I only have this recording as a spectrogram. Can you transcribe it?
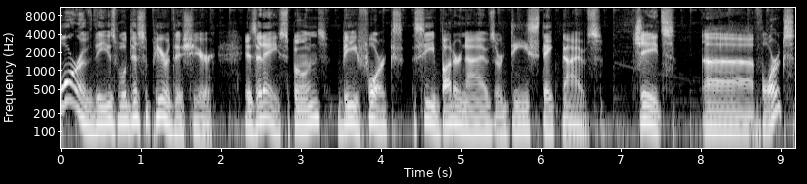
four of these will disappear this year. Is it A, spoons, B, forks, C, butter knives, or D, steak knives? Jeetz. Uh, forks?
